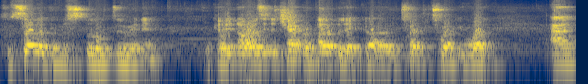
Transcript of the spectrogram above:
So some of them are still doing it. Okay, now I was in the Czech Republic uh, in 2021, and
